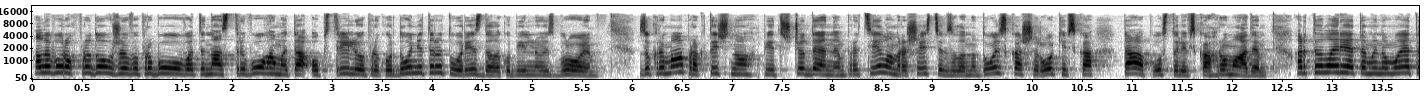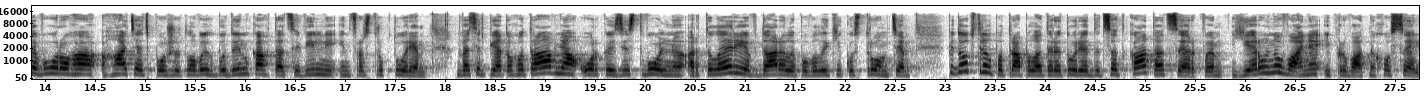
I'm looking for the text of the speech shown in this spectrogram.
Але ворог продовжує випробовувати нас тривогами та обстрілює прикордонні території з далекобільної зброї. Зокрема, практично під щоденним прицілом рашистів Зеленодольська, Широківська та Апостолівська громади. Артилерія та міномети ворога гатять по житлових будинках та цивільній інфраструктурі. 25 травня орки зі ствольної артилерії вдарили по великій костромці. Під обстріл потрапила територія дитсадка та церкви. Є руйнування і приватних осель.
